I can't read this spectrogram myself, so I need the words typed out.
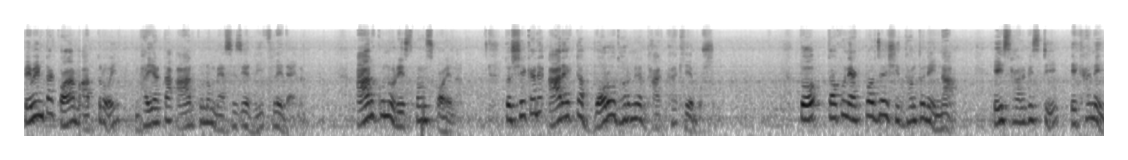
পেমেন্টটা করা মাত্রই ভাইয়াটা আর কোনো মেসেজে রিপ্লাই দেয় না। আর কোনো রেসপন্স করে না। তো সেখানে আর একটা বড় ধরনের ধাক্কা খেয়ে বসে। তো তখন এক পর্যায়ে সিদ্ধান্ত নেই, না, এই সার্ভিসটি এখানেই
